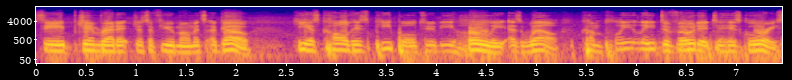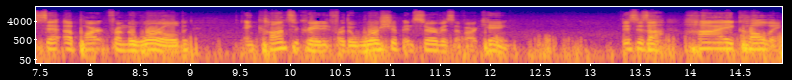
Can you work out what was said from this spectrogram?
See, Jim read it just a few moments ago. He has called his people to be holy as well, completely devoted to his glory, set apart from the world, and consecrated for the worship and service of our King. This is a high calling,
